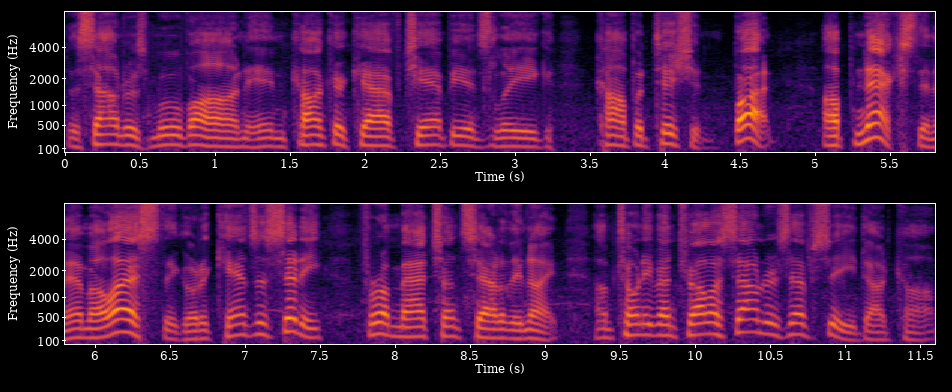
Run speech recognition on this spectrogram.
the Sounders move on in CONCACAF Champions League competition. But up next in MLS, they go to Kansas City for a match on Saturday night. I'm Tony Ventrella, SoundersFC.com.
